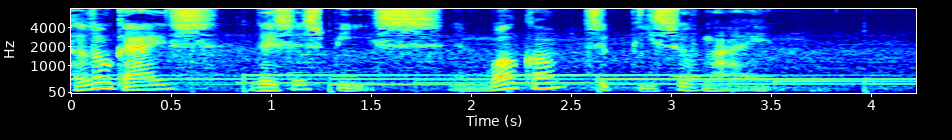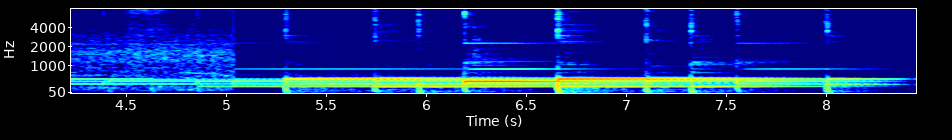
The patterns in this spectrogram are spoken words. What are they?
Hello, guys, this is Peace, and welcome to Peace of Mind.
